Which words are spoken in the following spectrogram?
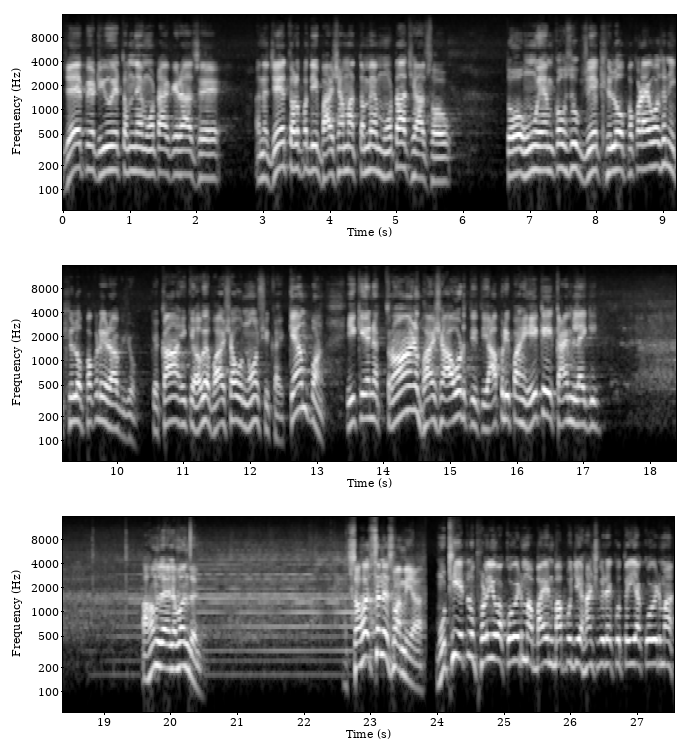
જે પેઢીઓએ તમને મોટા કર્યા છે અને જે તળપદી ભાષામાં તમે મોટા થયા છો, તો હું એમ કહું છું જે ખીલો પકડાયો છે ને એ ખીલો પકડી રાખજો. કે કાં એ કે હવે ભાષાઓ ન શીખાય. કેમ પણ? એ કે એને ત્રણ ભાષા આવડતી હતી. આપણી પાસે એકેય કાયમ લાગી. આ સમજાય એને વંદન? સહજ છે ને સ્વામી આ. મુઠ્ઠી એટલું ફળિયું આ કોવિડમાં બાયન બાપુજી હાંસવી રાખ્યું તૈયાર કોવિડમાં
